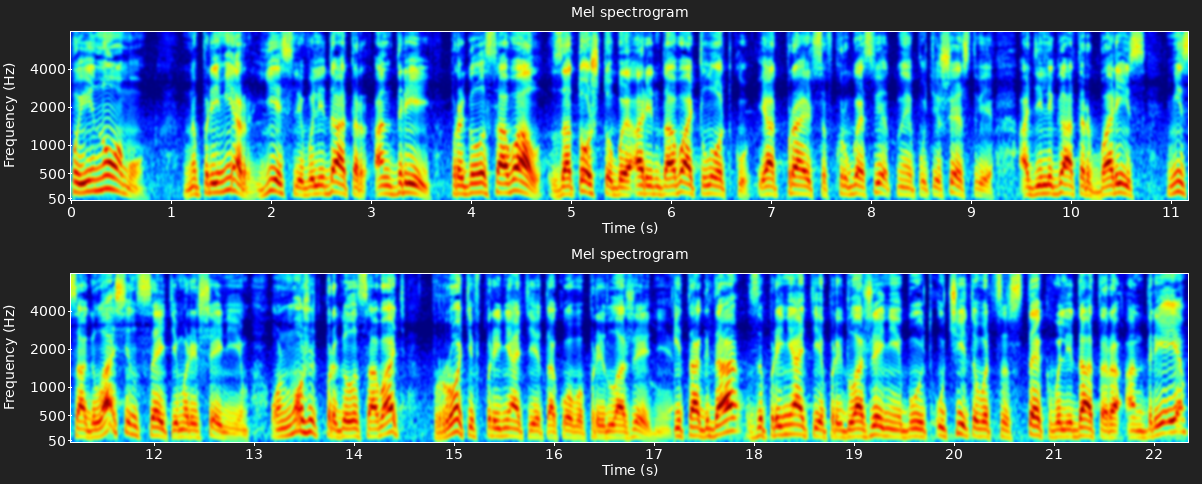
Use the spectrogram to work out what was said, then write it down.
по-иному, Например, если валидатор Андрей проголосовал за то, чтобы арендовать лодку и отправиться в кругосветное путешествие, а делегатор Борис не согласен с этим решением, он может проголосовать против принятия такого предложения. И тогда за принятие предложения будет учитываться стек валидатора Андрея,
